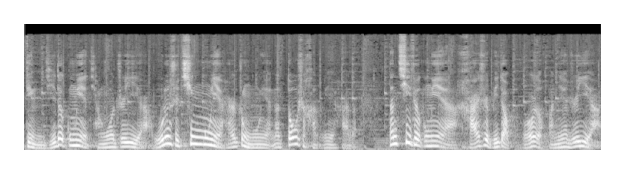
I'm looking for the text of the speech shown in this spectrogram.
顶级的工业强国之一啊，无论是轻工业还是重工业，那都是很厉害的。但汽车工业啊，还是比较薄弱的环节之一啊。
